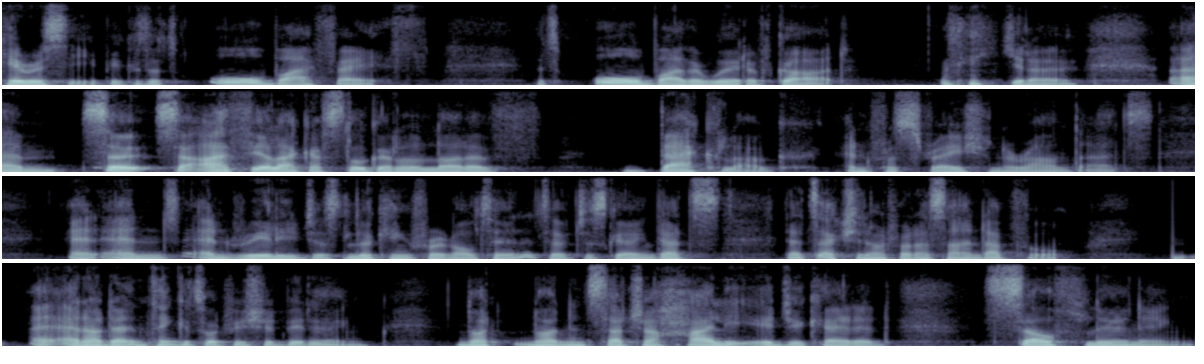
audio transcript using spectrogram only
heresy because it's all by faith. It's all by the word of God. you know, um, so so I feel like I've still got a lot of backlog and frustration around that. And and and really just looking for an alternative just going that's that's actually not what I signed up for. And, and I don't think it's what we should be doing. Not not in such a highly educated self-learning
